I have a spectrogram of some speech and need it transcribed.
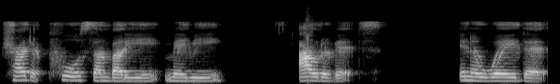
try to pull somebody maybe out of it in a way that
